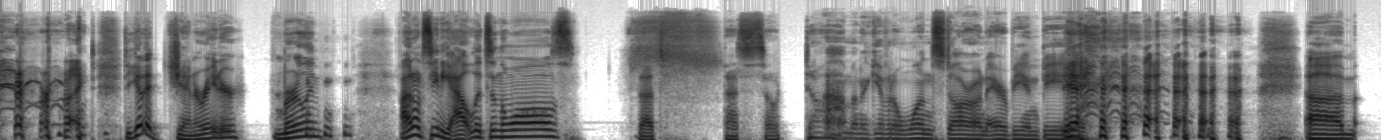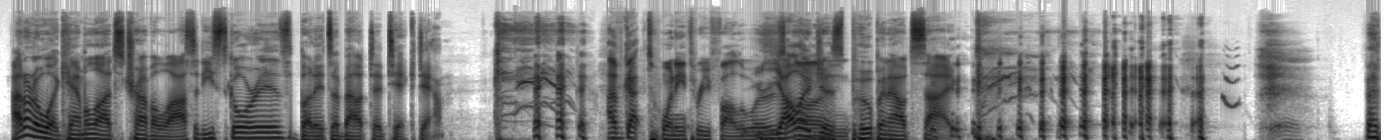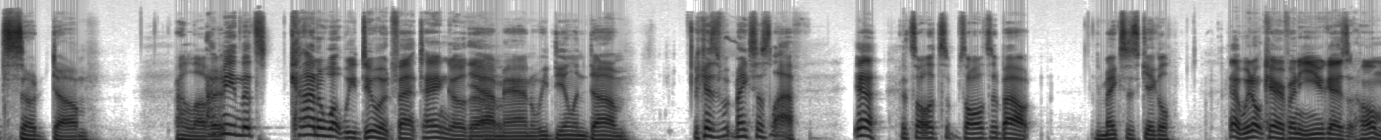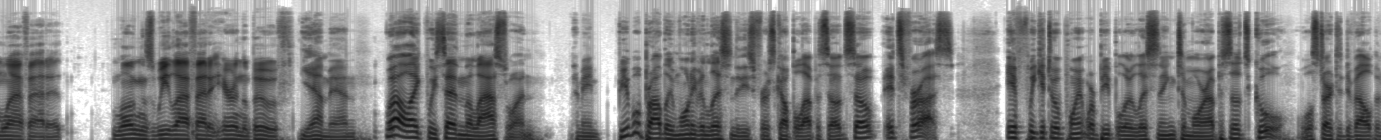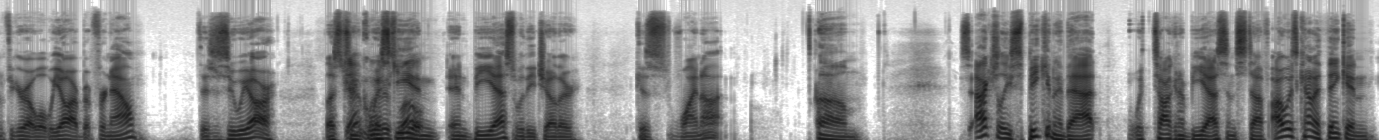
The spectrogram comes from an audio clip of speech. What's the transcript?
right. Do you get a generator, Merlin? I don't see any outlets in the walls. That's that's so dumb. I'm gonna give it a one star on Airbnb. Yeah. um, I don't know what Camelot's Travelocity score is, but it's about to tick down. I've got 23 followers. Y'all are on- just pooping outside. That's so dumb. I love it. I it. mean, that's kind of what we do at Fat Tango, though. yeah, man, we dealing dumb because it makes us laugh. Yeah. That's all it's, it's all it's about. It makes us giggle. Yeah, we don't care if any of you guys at home laugh at it, as long as we laugh at it here in the booth. Yeah, man. Well, like we said in the last one, I mean, people probably won't even listen to these first couple episodes, so it's for us. If we get to a point where people are listening to more episodes, cool. We'll start to develop and figure out what we are. But for now, this is who we are. Let's drink as whiskey well. and and BS with each other, because why not? Um, so actually, speaking of that, with talking to BS and stuff, I was kind of thinking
